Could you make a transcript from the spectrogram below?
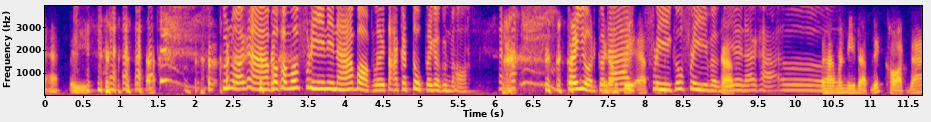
นะฮะฟรีคุณหมอคะพอคำว่าฟรีนี่นะ บอกเลยตากระตุกเลยกับคุณหมอ ประโยชน์ก็ได้ไม่ต้องซื้อแอปฟรีก็ฟรีแบบนี้ครับเลยนะคะเออนะฮะมันมีแบบ record ได้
